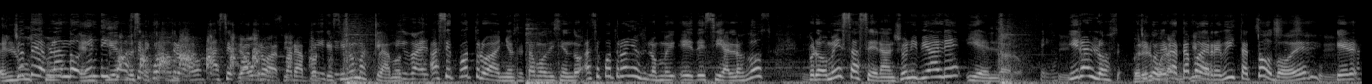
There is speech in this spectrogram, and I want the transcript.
En yo estoy hablando, él dijo hace cuatro, hace cuatro, sí. para, porque Sí, si no mezclamos. Hace cuatro años estamos diciendo, hace cuatro años los eh, decían, los dos promesas eran Johnny Viale y él. Sí. Y eran los Pero chicos de la tapa de revista, todo, sí, ¿eh? sí. Que era-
